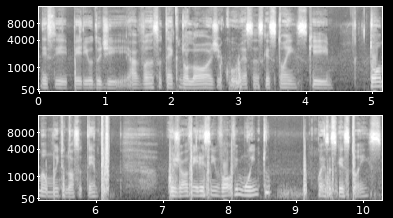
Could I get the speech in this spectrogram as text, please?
nesse período de avanço tecnológico, essas questões que tomam muito nosso tempo, o jovem ele se envolve muito com essas questões.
